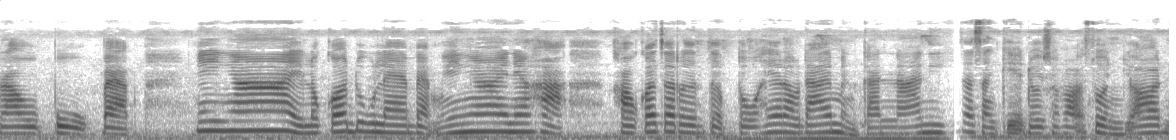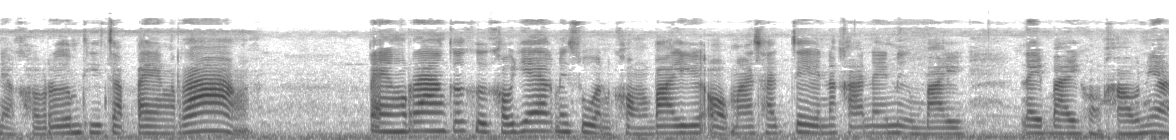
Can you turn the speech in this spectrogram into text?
เราปลูกแบบง่ายๆ แล้วก็ดูแลแบบง่าย ๆ เนี่ยค่ะ เขาก็จเจริญเติบโตให้เราได้เหมือนกันนะนี่จะสังเกตโดยเฉพาะส่วนยอดเนี่ยเขาเริ่มที่จะแปลงร่าง แปลงร่างก็คือเขาแยกในส่วนของใบออกมาชัดเจนนะคะ ในหนึ่งใบในใบของเขาเนี่ย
